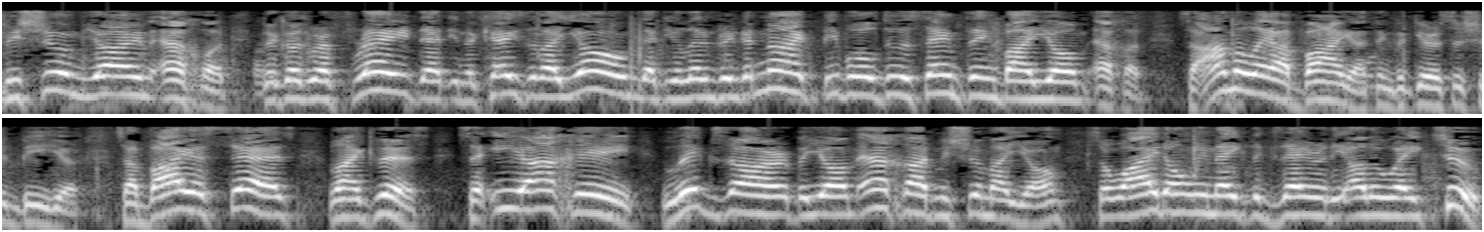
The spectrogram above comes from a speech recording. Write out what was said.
mishum yom echad. Because we're afraid that in the case of a yom, that you let him drink at night, people will do the same thing by Yom Echad. So Amalei Abaye, I think the Girsa should be here. So Abaye says like this. So Iachi B'Yom Echad Mishum. So why don't we make the Gzeira the other way too?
